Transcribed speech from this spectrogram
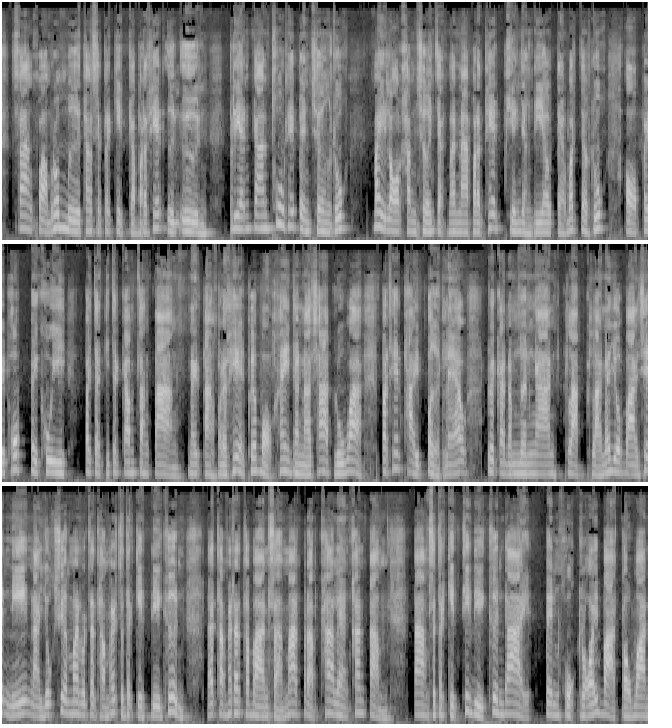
ๆ สร้างความร่วมมือทางเศรษฐกิจกับประเทศอื่น ๆ เปลี่ยนการทูตให้เป็นเชิงรุก ไม่รอคำเชิญจากนานาประเทศเพียงอย่างเดียว แต่ว่าจะรุกออกไปพบไปคุยไปจัดกิจกรรมต่างๆ ในต่างประเทศเพื่อบอกให้นานาชาติรู้ว่าประเทศไทยเปิดแล้วด้วยการดำเนินงานหลักหลายนโยบายเช่นนี้นายกเชื่อมั่นว่าจะทำให้เศรษฐกิจดีขึ้น และทำให้รัฐบาลสามารถปรับค่าแรงขั้นต่ำตามเศรษฐกิจที่ดีขึ้นได้เป็น 600 บาทต่อวัน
